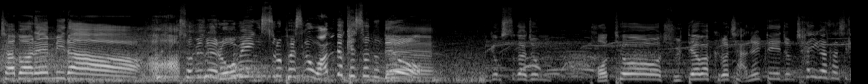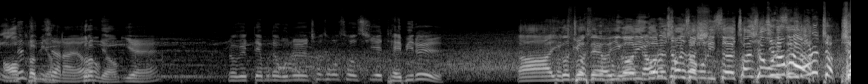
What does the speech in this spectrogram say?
잡아냅니다. 아, 서민우의 로빙 스루 패스가 완벽했었는데요. 네. 공격수가 좀 버텨줄 때와 그렇지 않을 때의 좀 차이가 사실 있는 어, 그럼요. 팀이잖아요. 그럼요. 예. 그렇기 때문에 오늘 천성훈 선수의 데뷔를 아 이거 더 좋네요. 이거 자, 이거는 천성훈 시- 있어요. 천성훈 있습니다. 오른쪽 슛!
